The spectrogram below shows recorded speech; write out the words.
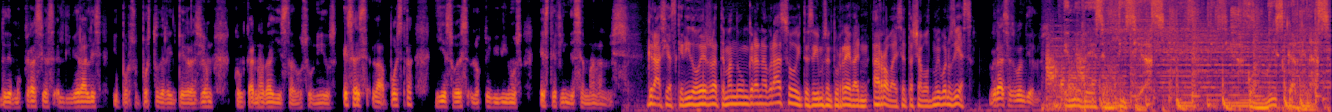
de democracias liberales y por supuesto de la integración con Canadá y Estados Unidos. Esa es la apuesta y eso es lo que vivimos este fin de semana, Luis. Gracias, querido Erra. Te mando un gran abrazo y te seguimos en tu red en arroba Chabot. Muy buenos días. Gracias, buen día, Luis. MBS Noticias con Luis Cárdenas.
